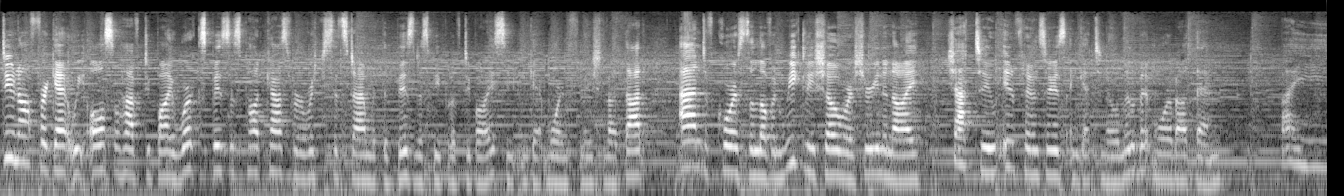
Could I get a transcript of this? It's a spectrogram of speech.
Do not forget, we also have Dubai Works Business Podcast where Rich sits down with the business people of Dubai so you can get more information about that. And of course, the Lovin Weekly Show where Shireen and I chat to influencers and get to know a little bit more about them. Bye.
